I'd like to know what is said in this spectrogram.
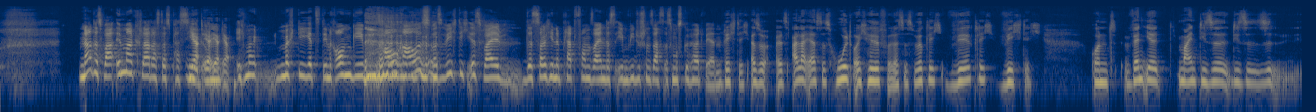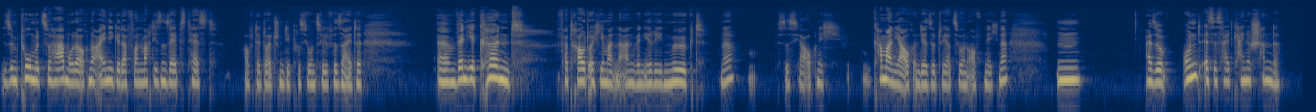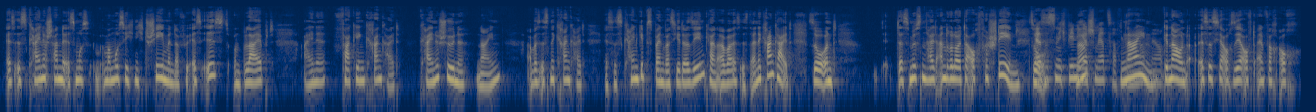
na, das war immer klar, dass das passiert. Ja, ja, ja, ja. Ich mö möchte dir jetzt den Raum geben, hau raus, was wichtig ist, weil das soll hier eine Plattform sein, dass eben, wie du schon sagst, es muss gehört werden. Richtig. Also als allererstes holt euch Hilfe. Das ist wirklich, wirklich wichtig. Und wenn ihr meint, diese, diese Sy- Symptome zu haben oder auch nur einige davon, macht diesen Selbsttest auf der deutschen Depressionshilfe-Seite. Ähm, wenn ihr könnt, vertraut euch jemanden an, wenn ihr reden mögt. Ne? Es ist ja auch nicht, kann man ja auch in der Situation oft nicht. Ne? Also, und es ist halt keine Schande. Es ist keine Schande. Es muss, man muss sich nicht schämen dafür. Es ist und bleibt eine fucking Krankheit. Keine schöne, nein. Aber es ist eine Krankheit. Es ist kein Gipsbein, was jeder sehen kann, aber es ist eine Krankheit. So, und das müssen halt andere Leute auch verstehen. So, Ja, es ist nicht weniger schmerzhaft dann, Nein, ne? Ja. genau. Und es ist ja auch sehr oft einfach auch,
